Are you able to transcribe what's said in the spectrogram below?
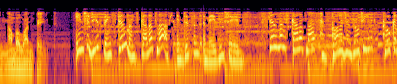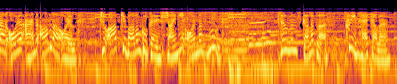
number one paint. Introducing Stillman's Color Plus in different amazing shades. Stillman's Color Plus has collagen protein, coconut oil and amla oil जो आपके बालों को करे shiny और मजबूत Stillman's Color Plus cream hair color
